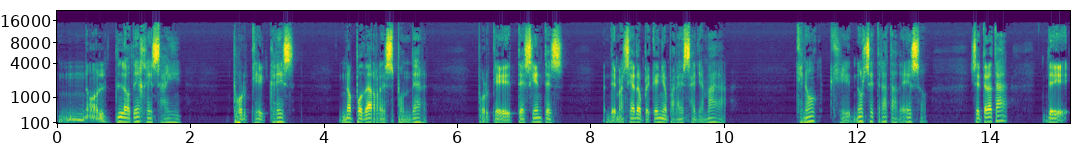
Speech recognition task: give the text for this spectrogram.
no lo dejes ahí porque crees no poder responder, porque te sientes demasiado pequeño para esa llamada. Que no, que no se trata de eso. Se trata de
